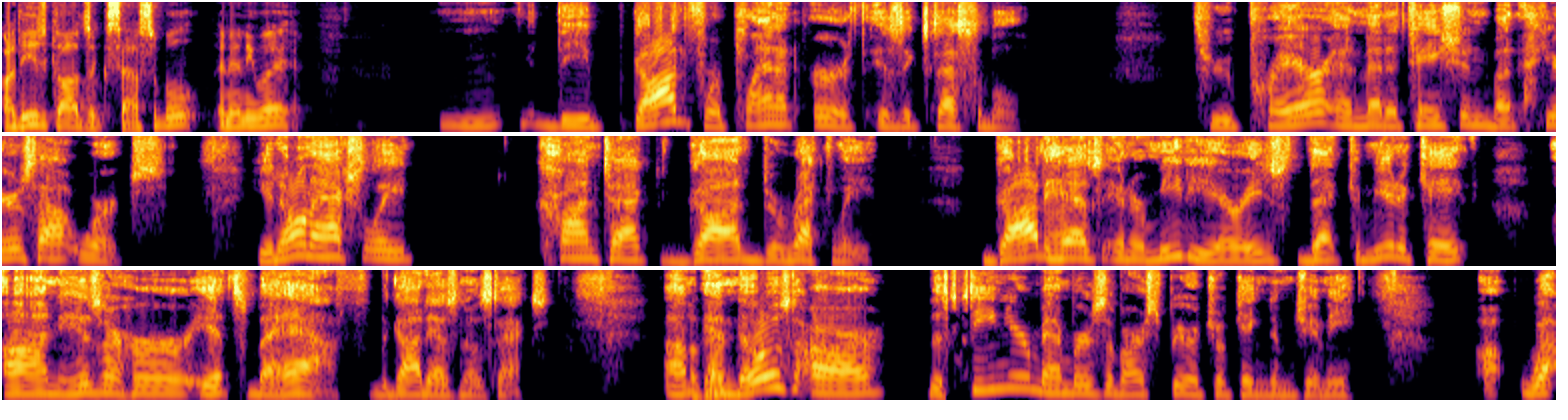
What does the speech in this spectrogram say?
Are these gods accessible in any way? Mm, the God for planet Earth is accessible through prayer and meditation, but here's how it works. You don't actually contact God directly. God has intermediaries that communicate on his or her its behalf. The God has no sex. Um, okay. And those are the senior members of our spiritual kingdom, Jimmy. Uh, well,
